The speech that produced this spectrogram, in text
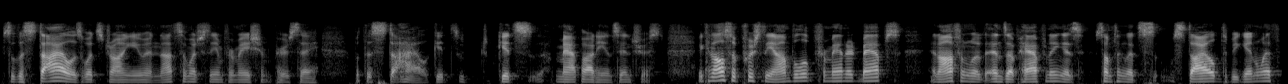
So the style is what's drawing you in, not so much the information per se, but the style gets gets map audience interest. It can also push the envelope for mannered maps, and often what ends up happening is something that's styled to begin with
